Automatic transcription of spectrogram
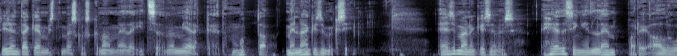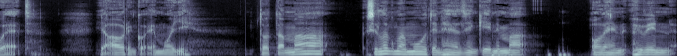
niiden tekemistä myös, koska ne on meille itsellemme mielekkäitä. Mutta mennään kysymyksiin. Ensimmäinen kysymys. Helsingin lempparialueet ja aurinkoemoji. Tota, mä, silloin kun mä muutin Helsinkiin, niin mä olin hyvin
